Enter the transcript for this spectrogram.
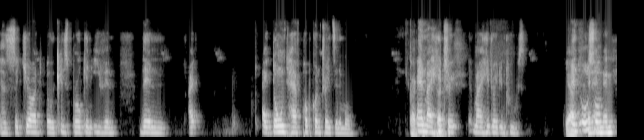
has secured or at least broken even, then I I don't have popcorn trades anymore. Gotcha, and my gotcha. hit rate my hit rate improves. Yeah. And also and, and, and,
